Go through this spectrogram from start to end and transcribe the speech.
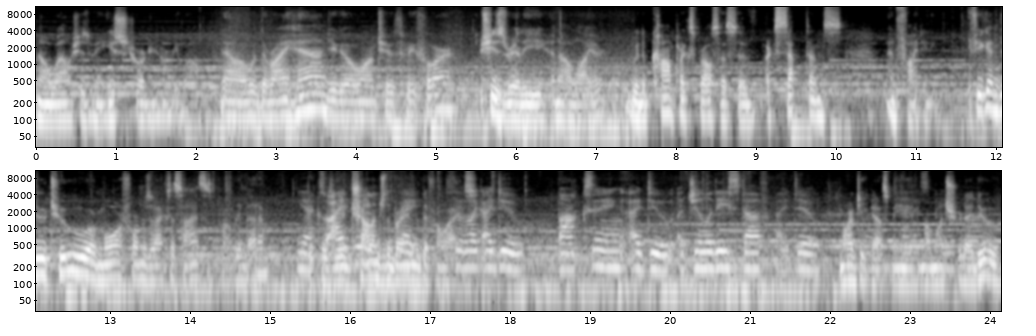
now well. She's doing extraordinarily well. Now with the right hand, you go one, two, three, four. She's really an outlier with a complex process of acceptance and fighting. If you can do two or more forms of exercise, it's probably better. because you challenge the brain in different ways. So like I do boxing, I do agility stuff, I do. Margie asked me, how much should I do?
